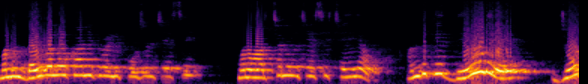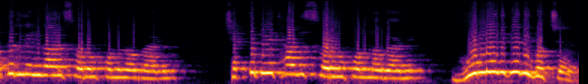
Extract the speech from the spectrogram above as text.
మనం దైవలోకానికి వెళ్ళి పూజలు చేసి మనం అర్చనలు చేసి చేయలేం. అందుకే దేవుడే జ్యోతిర్లింగాల స్వరూపంలో కానీ శక్తిపీఠాల స్వరూపంలో కానీ భూమి మీదకే దిగొచ్చాడు.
